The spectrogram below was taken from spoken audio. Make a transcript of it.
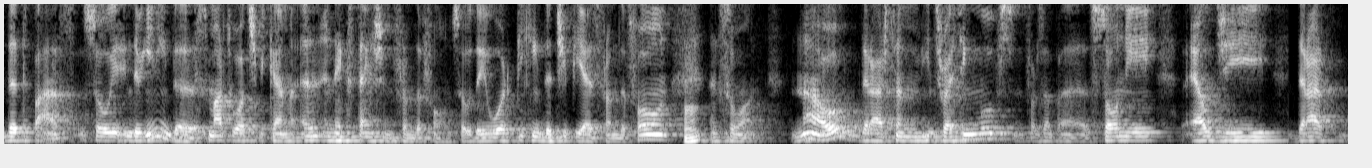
that path. So in the beginning, the smartwatch became an, an extension from the phone. So they were picking the GPS from the phone and so on. Now there are some interesting moves. For example, uh, Sony, LG. There are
